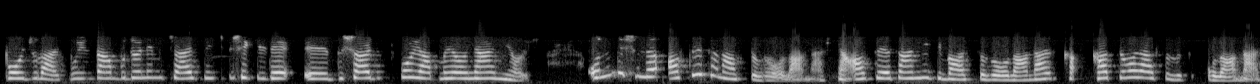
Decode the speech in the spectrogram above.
sporcular. Bu yüzden bu dönem içerisinde hiçbir şekilde e, dışarıda spor yapmayı önermiyoruz. Onun dışında altta yatan hastalığı olanlar, yani altta yatan ne gibi hastalığı olanlar, ka- katlamar hastalık olanlar,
